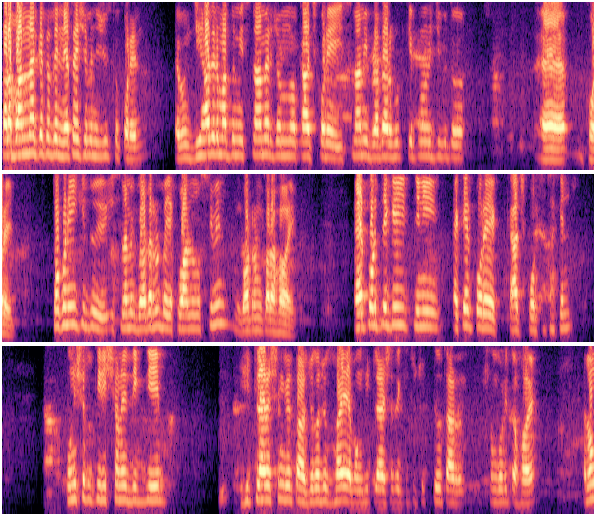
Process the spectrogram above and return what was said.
তারা বান্নাকে তাদের নেতা হিসেবে নিযুক্ত করেন এবং জিহাদের মাধ্যমে ইসলামের জন্য কাজ করে ইসলামী ব্রাদারহুডকে পুনরুজ্জীবিত করে। তখনই কিন্তু ইসলামিক ব্রাদারহুড বা ইখওয়ান মুসলিমিন গঠন করা হয়। এরপর থেকেই তিনি একের পর এক কাজ করতে থাকেন। উনিশশো সনের দিক দিয়ে হিটলারের সঙ্গে তার যোগাযোগ হয় এবং হিটলারের সাথে কিছু চুক্তিও তার সংগঠিত হয় এবং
